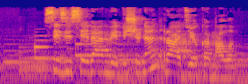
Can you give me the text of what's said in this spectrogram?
Sizi seven ve düşünen radyo kanalı.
